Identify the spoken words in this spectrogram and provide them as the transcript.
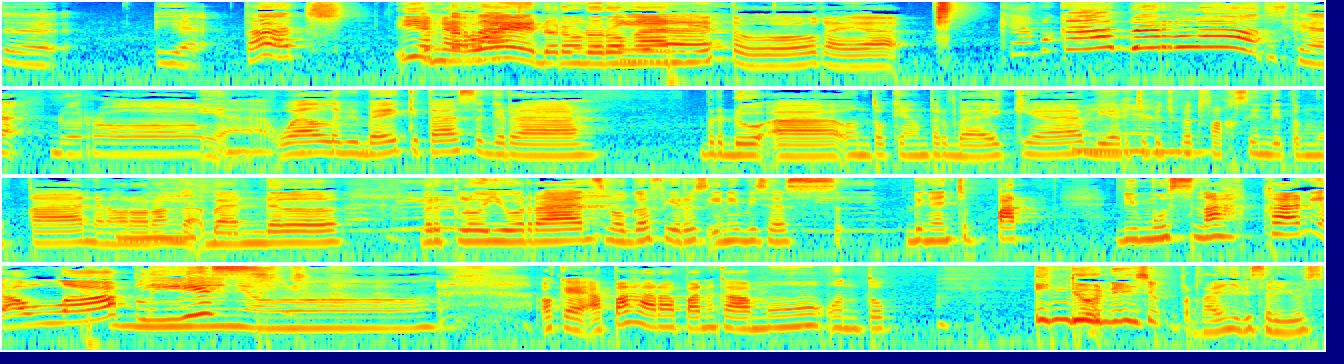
to ya touch iya kayak weh dorong-dorongan Iya. gitu. Kayak kayak apa kabar lo? Terus kayak dorong. Ya well lebih baik kita segera berdoa untuk yang terbaik ya biar cepet-cepet vaksin ditemukan dan orang-orang nggak bandel berkeluyuran. Semoga virus ini bisa dengan cepat dimusnahkan. Ya Allah please. Amin, ya Allah. Oke apa harapan kamu untuk Indonesia? Pertanyaan jadi serius.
